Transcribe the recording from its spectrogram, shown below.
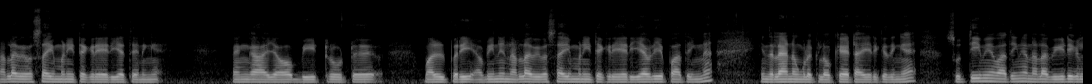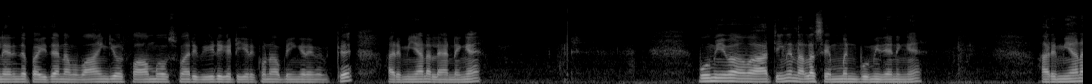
நல்லா விவசாயம் பண்ணிகிட்டு இருக்கிற ஏரியா தேனுங்க. வெங்காயம் பீட்ரூட்டு மல்பரி அப்படின்னு நல்லா விவசாயம் பண்ணிகிட்டு இருக்கிற ஏரியாவிலேயே பார்த்தீங்கன்னா இந்த லேண்ட் உங்களுக்கு லொக்கேட் ஆகிருக்குதுங்க சுற்றியுமே பார்த்தீங்கன்னா நல்லா வீடுகள் நிறைந்த பகுதியாக நம்ம வாங்கி ஒரு ஃபார்ம் ஹவுஸ் மாதிரி வீடு கட்டி இருக்கணும் அப்படிங்கிறவங்களுக்கு அருமையான லேண்டுங்க பூமி பார்த்தீங்கன்னா நல்லா செம்மண் பூமி தானுங்க. அருமையான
